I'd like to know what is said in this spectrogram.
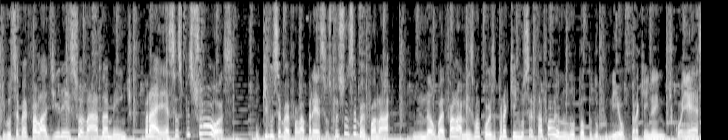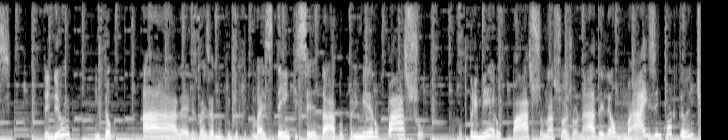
que você vai falar direcionadamente para essas pessoas. O que você vai falar para essas pessoas, você vai falar, não vai falar a mesma coisa para quem você está falando no topo do funil, para quem não te conhece, entendeu? Então, ah, Lelis, mas é muito difícil. Mas tem que ser dado o primeiro passo. O primeiro passo na sua jornada, ele é o mais importante.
